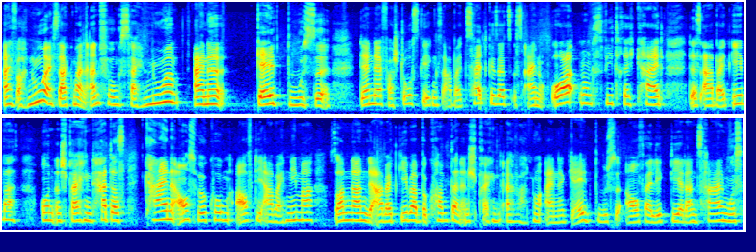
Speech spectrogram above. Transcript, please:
einfach nur, ich sage mal in Anführungszeichen nur, eine Geldbuße. Denn der Verstoß gegen das Arbeitszeitgesetz ist eine Ordnungswidrigkeit des Arbeitgebers und entsprechend hat das keine Auswirkungen auf die Arbeitnehmer, sondern der Arbeitgeber bekommt dann entsprechend einfach nur eine Geldbuße auferlegt, die er dann zahlen muss,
